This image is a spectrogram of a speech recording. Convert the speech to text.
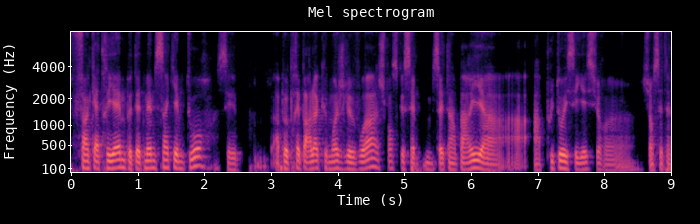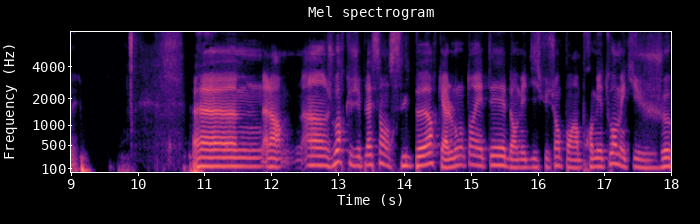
fin quatrième, peut-être même cinquième tour, c'est à peu près par là que moi je le vois. Je pense que c'est un pari à, plutôt essayer sur, euh, cette année. Euh, alors, un joueur que j'ai placé en sleeper, qui a longtemps été dans mes discussions pour un premier tour, mais qui, je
